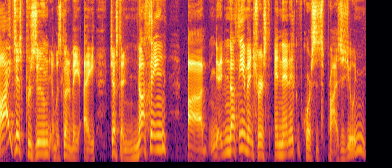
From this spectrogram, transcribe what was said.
I just presumed it was going to be a just a nothing, uh, nothing of interest. And then, it, of course, it surprises you and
